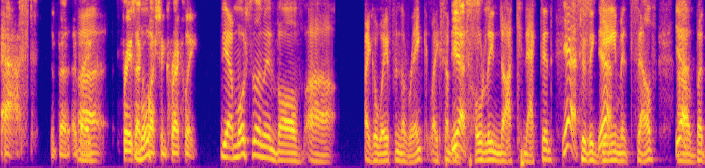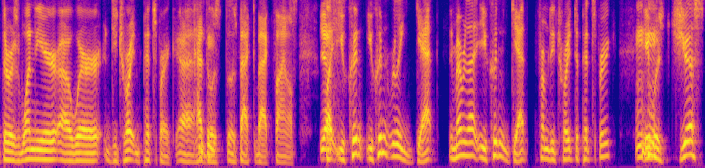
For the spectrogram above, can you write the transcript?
past. If, I, if uh, I phrase that most, question correctly. Yeah, most of them involve uh, like away from the rink, like something yes. totally not connected yes. to the yeah. game itself. Yeah. Uh, but there was one year uh, where Detroit and Pittsburgh uh, had mm-hmm. those those back to back finals. Yes. But you couldn't you couldn't really get. Remember that you couldn't get from Detroit to Pittsburgh. Mm-hmm. It was just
